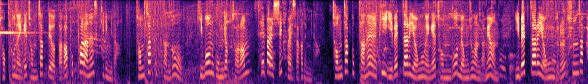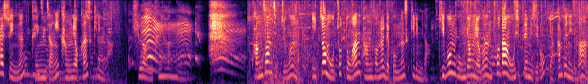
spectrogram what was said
적군에게 점착되었다가 폭발하는 스킬입니다. 점착 폭탄도 기본 공격처럼 세 발씩 발사가 됩니다. 점착 폭탄을 피 200짜리 영웅에게 전부 명중한다면 200짜리 영웅들을 순삭할 수 있는 굉장히 강력한 스킬입니다. 이거 큰일 났네요. 광선 집중은 2.5초 동안 광선을 내뿜는 스킬입니다. 기본 공격력은 초당 50 damage로 약한 편이지만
